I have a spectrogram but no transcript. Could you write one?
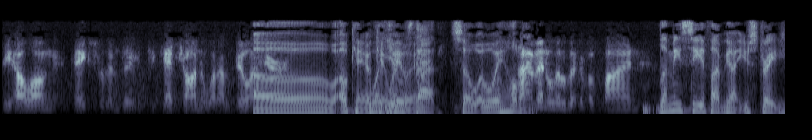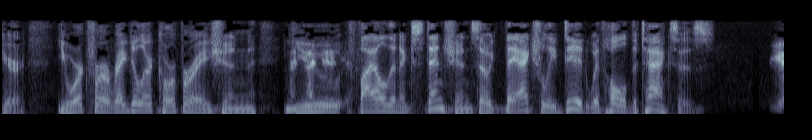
see how long it takes for them to, to catch on to what I'm doing here. Oh, okay, okay. What year wait, was wait. that? So wait, wait, hold on. I'm in a little bit of a bind. Let me see if I've got you straight here. You work for a regular corporation. I- I You did, yeah. filed an extension, so they actually did withhold the taxes. Yeah.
